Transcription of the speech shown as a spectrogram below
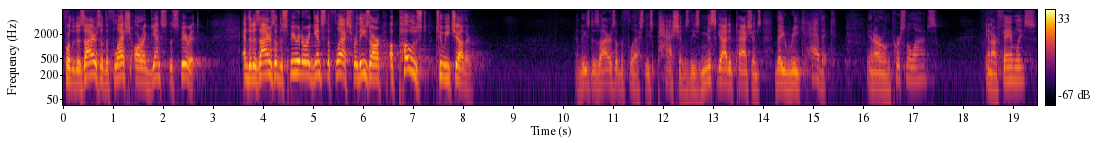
"For the desires of the flesh are against the spirit, and the desires of the spirit are against the flesh, for these are opposed to each other." And these desires of the flesh, these passions, these misguided passions, they wreak havoc in our own personal lives, in our families,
